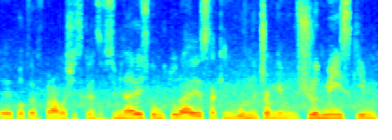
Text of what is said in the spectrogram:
E, potem w prawo się skręca w Seminaryjską, która jest takim głównym ciągiem śródmiejskim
